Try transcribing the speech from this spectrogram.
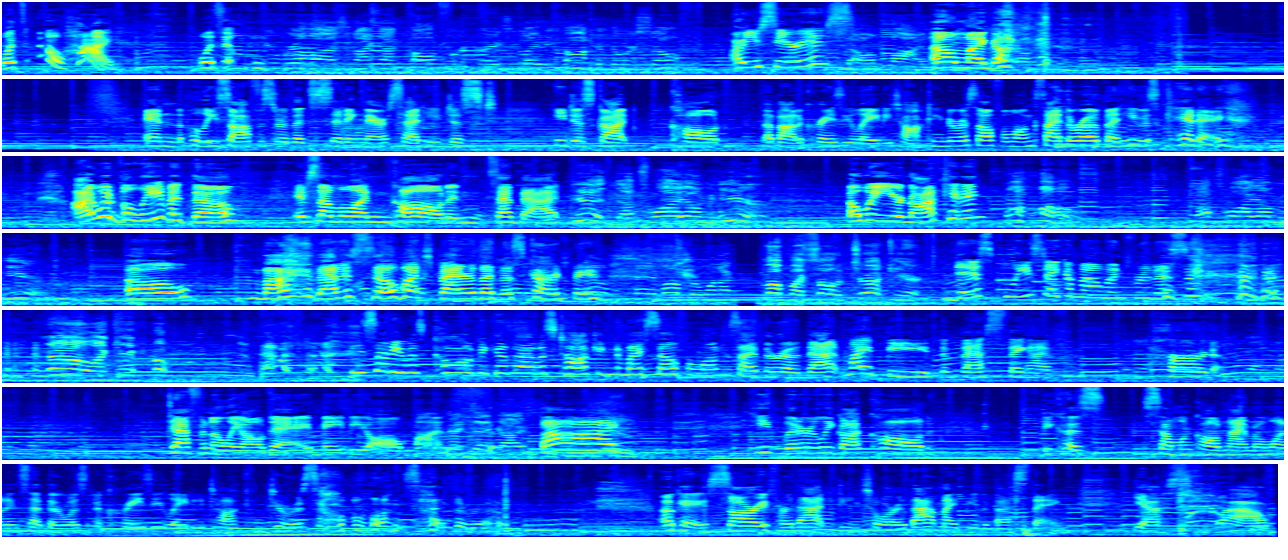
What's oh hi. What's it? You realize that I got called for a crazy lady talking to herself? Are you serious? No, I'm lying. Oh my god. and the police officer that's sitting there said he just he just got called about a crazy lady talking to herself alongside the road, but he was kidding. I would believe it though if someone called and said that. Kid, that's why I'm here. Oh wait, you're not kidding? No, that's why I'm here. Oh my, that is so much better than this card face. Up, I came up, I saw the truck here. This, please take a moment for this. No, I can't go. he said he was called because I was talking to myself alongside the road. That might be the best thing I've heard definitely all day, maybe all month. Day. Bye. He literally got called because someone called 911 and said there was a crazy lady talking to herself alongside the road. Okay, sorry for that detour. That might be the best thing. Yes, wow.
